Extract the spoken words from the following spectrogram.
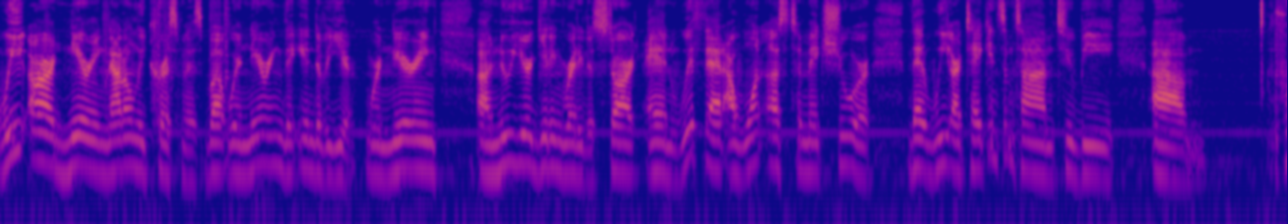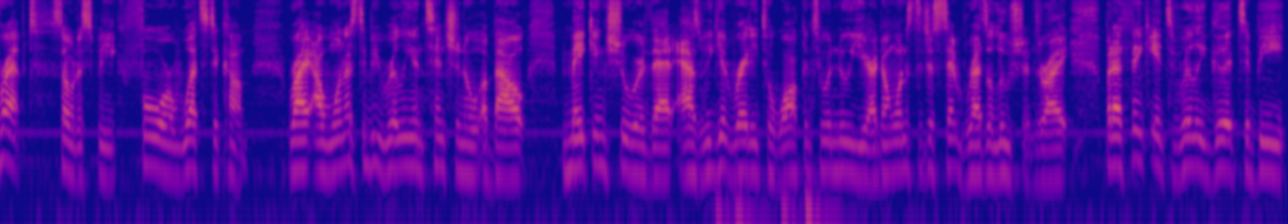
we are nearing not only Christmas, but we're nearing the end of a year. We're nearing a new year getting ready to start. And with that, I want us to make sure that we are taking some time to be um, prepped, so to speak, for what's to come right? I want us to be really intentional about making sure that as we get ready to walk into a new year, I don't want us to just set resolutions, right? But I think it's really good to be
